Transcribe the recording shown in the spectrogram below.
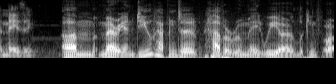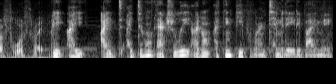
Amazing. Um, Marion, do you happen to have a roommate? We are looking for our fourth right now. I, I, I, I don't actually. I don't. I think people are intimidated by me.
